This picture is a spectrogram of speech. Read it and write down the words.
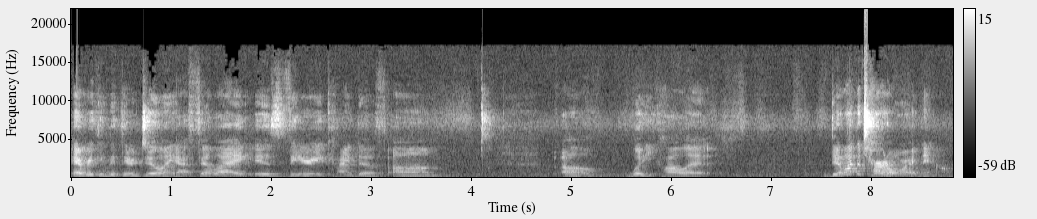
everything that they're doing, I feel like, is very kind of, um, um, what do you call it? They're like a turtle right now,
